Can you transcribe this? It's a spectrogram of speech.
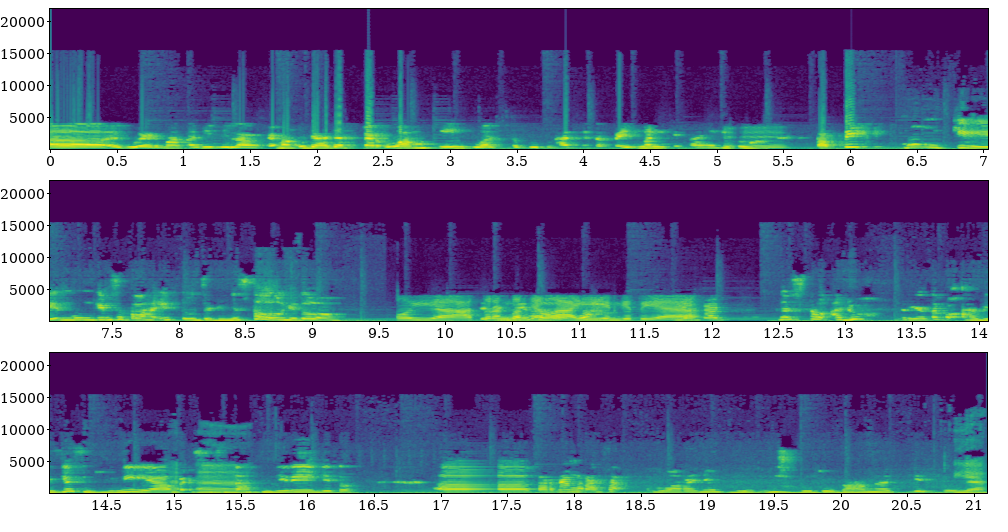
uh, Ibu Erma tadi bilang emang udah ada spare uang sih buat kebutuhan entertainment misalnya gitu. Mm tapi mungkin mungkin setelah itu jadi nyesel gitu loh. Oh iya aturan jadi buat nyesel. yang lain Wah, gitu ya. iya kan? Nyesel. Aduh ternyata kok habisnya segini ya sampai mm. sendiri gitu. Uh, karena ngerasa pengeluarannya belum bodoh banget gitu. Iya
